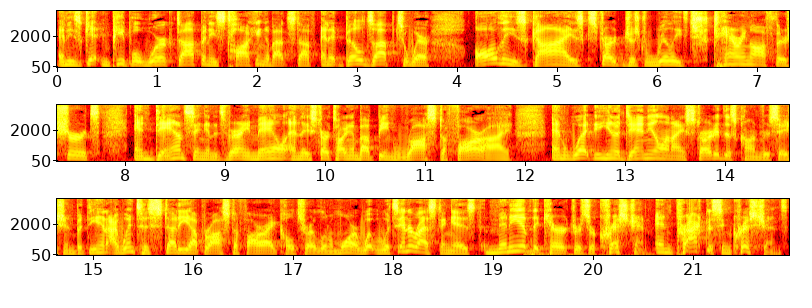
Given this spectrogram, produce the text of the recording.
and he's getting people worked up and he's talking about stuff. And it builds up to where all these guys start just really tearing off their shirts and dancing, and it's very very male and they start talking about being Rastafari. And what, you know, Daniel and I started this conversation, but the end, I went to study up Rastafari culture a little more. What, what's interesting is many of the characters are Christian and practicing Christians,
